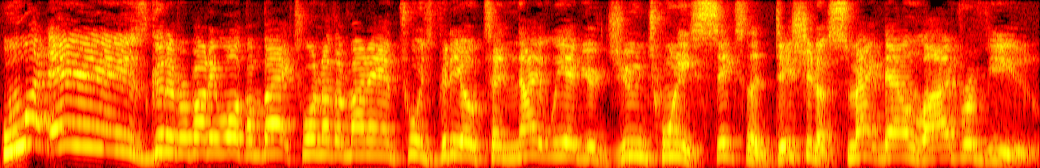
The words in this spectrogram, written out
What is good everybody? Welcome back to another My Damn Toys video. Tonight we have your June 26th edition of SmackDown Live Review.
